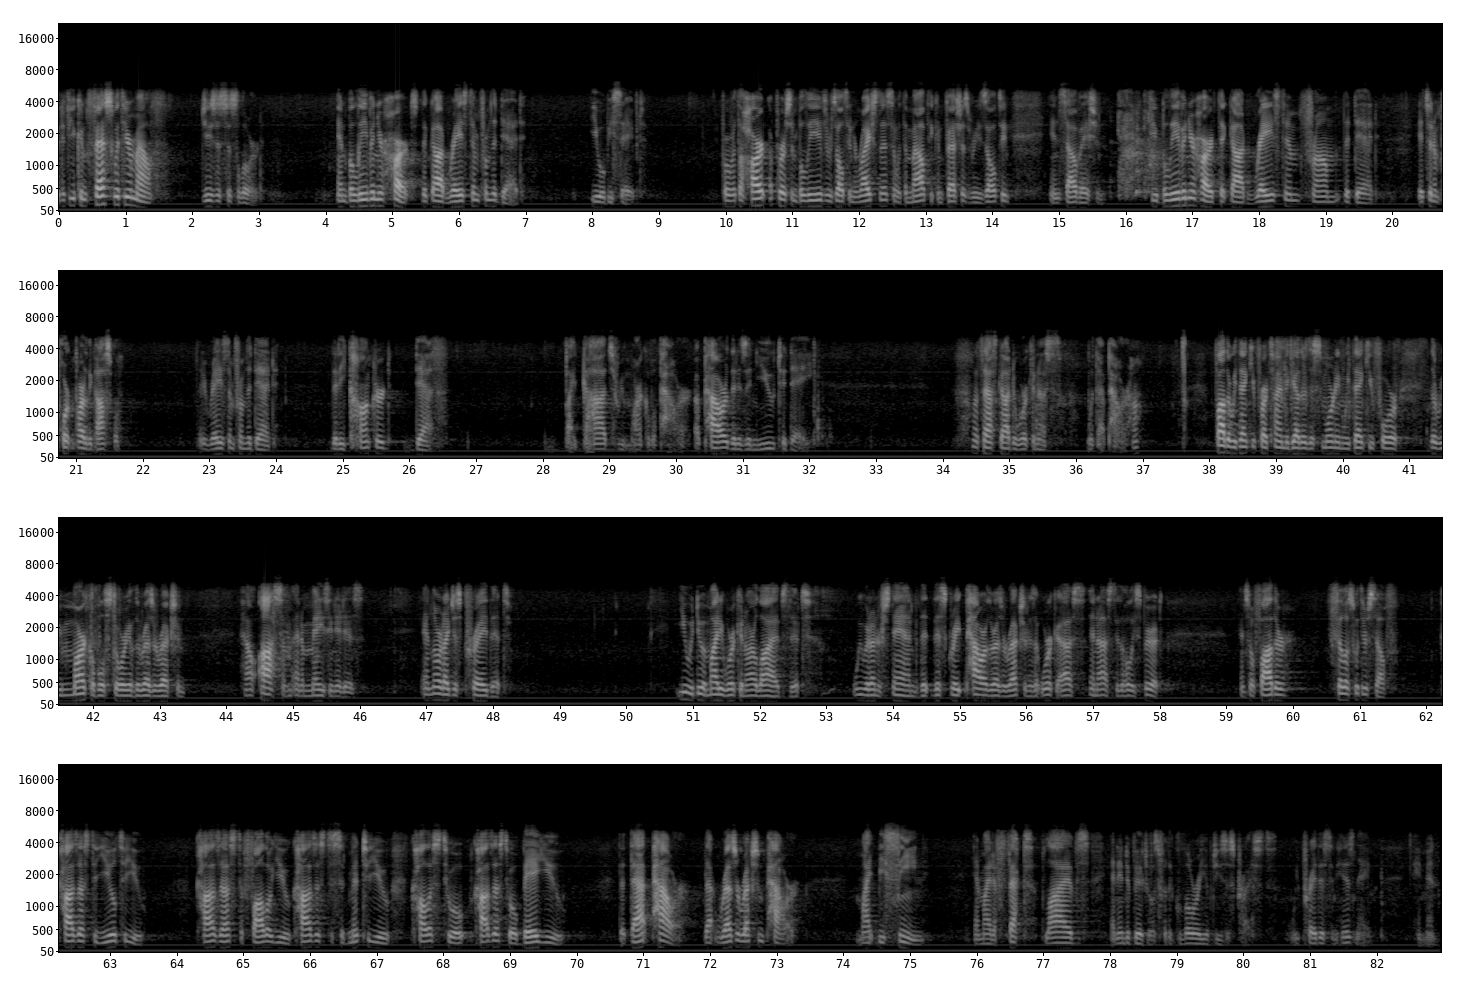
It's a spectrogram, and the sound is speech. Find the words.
that if you confess with your mouth Jesus is Lord, and believe in your heart that God raised him from the dead, you will be saved. For with the heart a person believes, resulting in righteousness, and with the mouth he confesses, resulting in salvation. If you believe in your heart that God raised him from the dead, it's an important part of the gospel. That he raised him from the dead, that he conquered death by God's remarkable power, a power that is in you today. Let's ask God to work in us with that power, huh? Father, we thank you for our time together this morning. We thank you for the remarkable story of the resurrection. How awesome and amazing it is. And Lord, I just pray that you would do a mighty work in our lives, that we would understand that this great power of the resurrection is at work us in us through the Holy Spirit. And so, Father, fill us with yourself. Cause us to yield to you. Cause us to follow you. Cause us to submit to you. Cause us to, cause us to obey you. That that power, that resurrection power, might be seen and might affect lives and individuals for the glory of Jesus Christ. We pray this in his name. Amen.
